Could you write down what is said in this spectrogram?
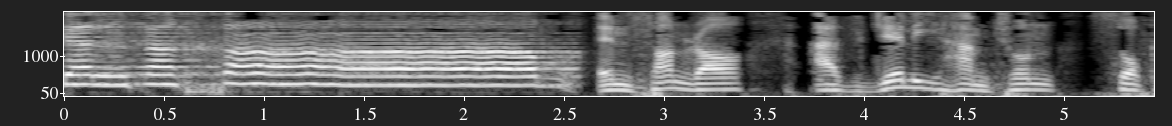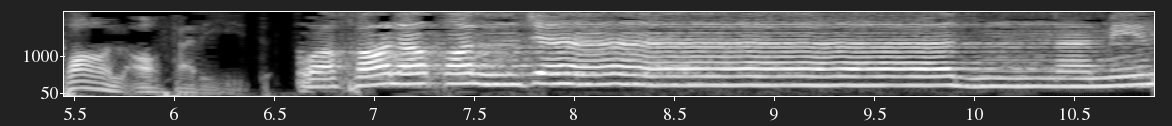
كالفخار. انسان را از گلی همچون سفال آفرید. وخلق الجن من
